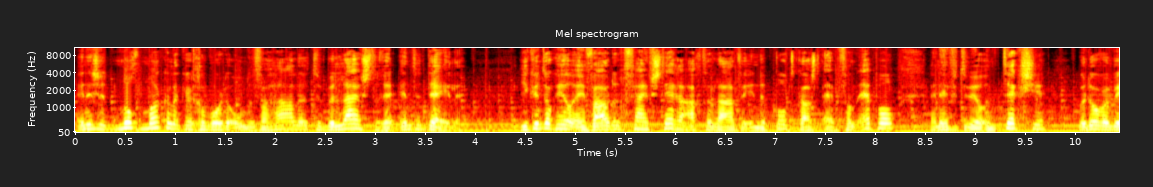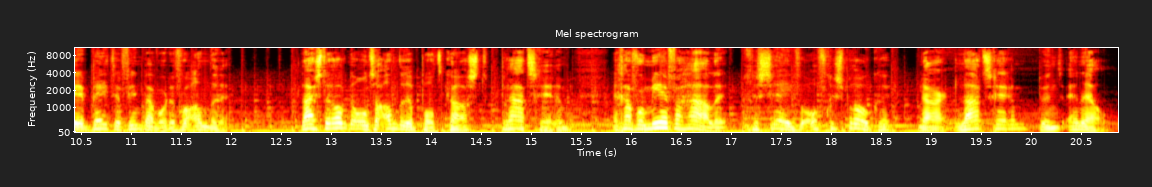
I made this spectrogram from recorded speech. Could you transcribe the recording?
en is het nog makkelijker geworden om de verhalen te beluisteren en te delen. Je kunt ook heel eenvoudig 5 sterren achterlaten in de podcast-app van Apple en eventueel een tekstje, waardoor we weer beter vindbaar worden voor anderen. Luister ook naar onze andere podcast, Praatscherm, en ga voor meer verhalen, geschreven of gesproken, naar laatscherm.nl.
